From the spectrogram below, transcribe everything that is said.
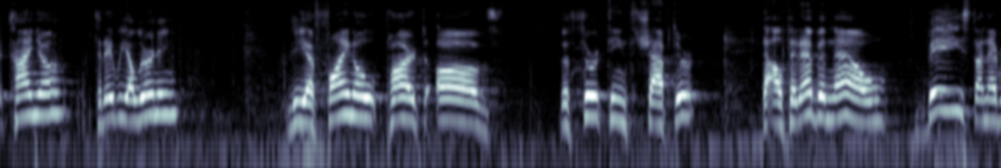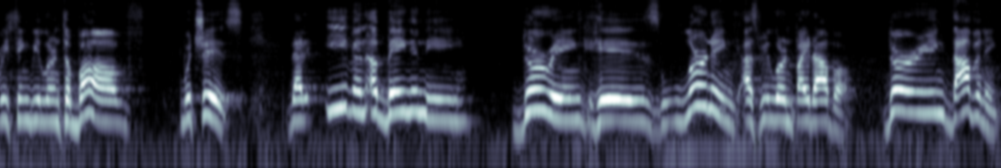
Tanya, today we are learning the uh, final part of the 13th chapter. The Alter Rebbe now, based on everything we learned above, which is that even a Beinani, during his learning, as we learned by Rabbah, during davening,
